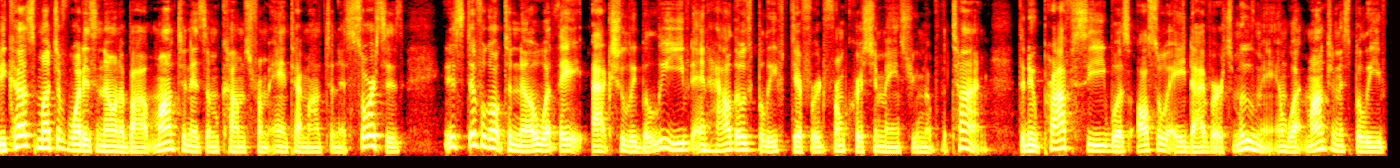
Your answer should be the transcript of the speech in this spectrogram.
Because much of what is known about Montanism comes from anti Montanist sources, it is difficult to know what they actually believed and how those beliefs differed from Christian mainstream of the time. The New Prophecy was also a diverse movement, and what Montanists believe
